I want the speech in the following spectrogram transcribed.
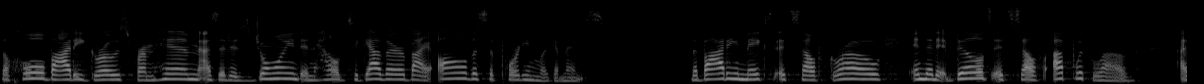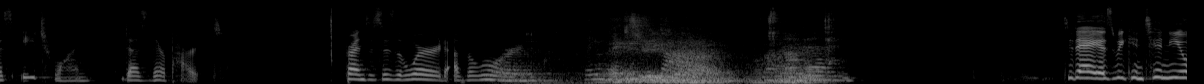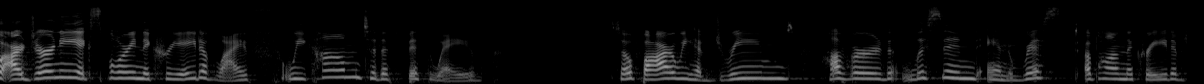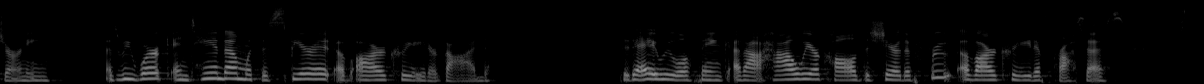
The whole body grows from him as it is joined and held together by all the supporting ligaments. The body makes itself grow in that it builds itself up with love as each one does their part. Friends, this is the word of the Lord. Thanks be God. Amen. Today, as we continue our journey exploring the creative life, we come to the fifth wave. So far, we have dreamed, hovered, listened, and risked upon the creative journey as we work in tandem with the Spirit of our Creator God. Today, we will think about how we are called to share the fruit of our creative process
